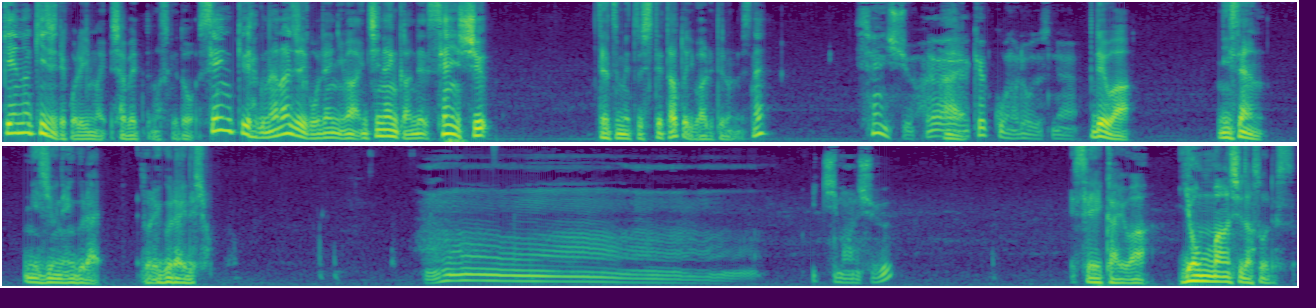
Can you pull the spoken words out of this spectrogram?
研の記事でこれ今喋ってますけど、1975年には1年間で1000種絶滅してたと言われてるんですね。選手へー、はい結構な量ですね。では、2020年ぐらい、どれぐらいでしょうーん。1万種？う正解は4万種だそうです。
